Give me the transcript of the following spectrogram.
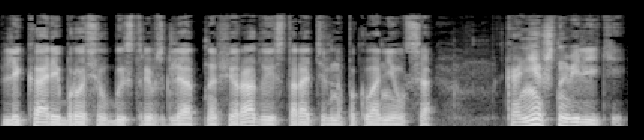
Лекарий бросил быстрый взгляд на Фераду и старательно поклонился. «Конечно, Великий.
